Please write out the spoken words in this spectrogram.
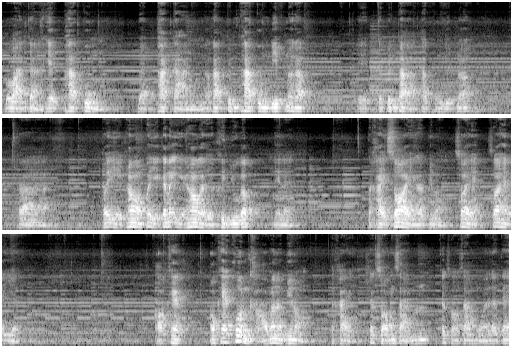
เบาหวานจะเฮ็ดผ่ากลุ่มแบบผ่ากลางนะครับ เป็นผ่ากลุ่มดิฟนะครับเอกจะเป็นผ่าผ่ากลุ่มดิฟเนาะก็พระเอกเข้าพระเอกก็นักเอกเข้าก็จะขึ้นอยู่กับนี่แหละ ตะไคร่สร้อยครับพี่น้องสร้อยสร้อยให้ละเอียดเอาแค่เอาแค่โค่นขาวมันนะพี่น้องตะไคร่สักสองสามสักสองสามหัวแล้วแต่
